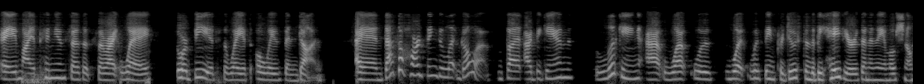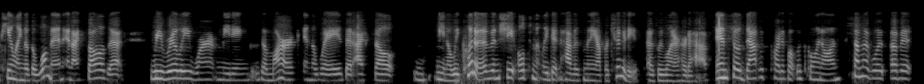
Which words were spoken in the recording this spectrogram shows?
A, my opinion says it's the right way, or B, it's the way it's always been done. And that's a hard thing to let go of. But I began looking at what was what was being produced in the behaviors and in the emotional healing of the woman and I saw that we really weren't meeting the mark in the way that I felt you know we could have and she ultimately didn't have as many opportunities as we wanted her to have. And so that was part of what was going on. Some of of it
